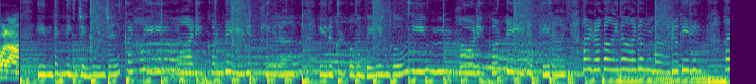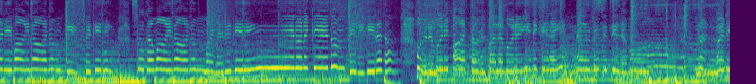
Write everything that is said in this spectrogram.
போலாம். இந்த நெஞ்சு நெஞ்சல் கட்டி ஆடிக்கொண்டே இருக்கிறாய். எனக்குள் புகுந்து முறை பார்த்தால் பல முறை இனிக்கிற என்ன விசித்திரமோ? நண்பனே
